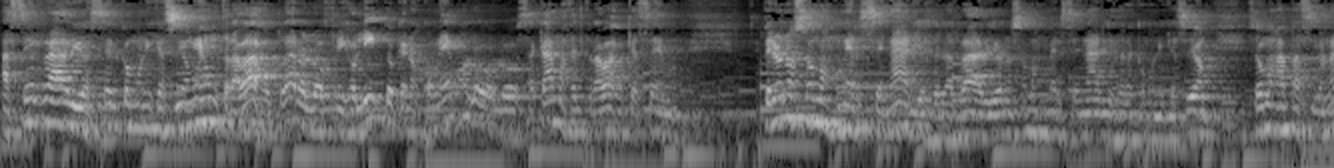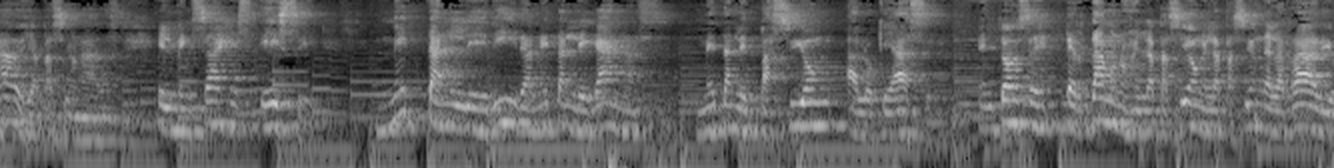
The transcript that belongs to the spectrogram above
hacer radio, hacer comunicación es un trabajo, claro, los frijolitos que nos comemos lo, lo, sacamos del trabajo que hacemos, pero no somos mercenarios de la radio, no somos mercenarios de la comunicación, somos apasionados y apasionadas. El mensaje es ese, métanle vida, métanle ganas, métanle pasión a lo que hacen. Entonces, perdámonos en la pasión, en la pasión de la radio,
